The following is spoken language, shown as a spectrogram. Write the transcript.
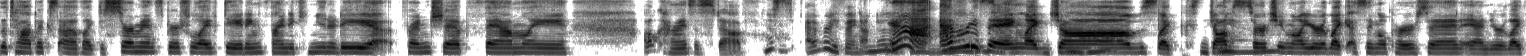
the topics of like discernment, spiritual life, dating, finding community, friendship, family, all kinds of stuff. Just everything under yeah, everything like mm-hmm. jobs, mm-hmm. like job yeah. searching while you're like a single person and your life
